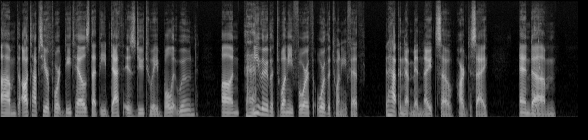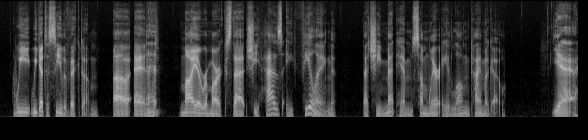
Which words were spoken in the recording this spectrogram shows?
Um, the autopsy report details that the death is due to a bullet wound on Uh-huh. either the 24th or the 25th. It happened at midnight, so hard to say. And Yeah. um, we we get to see the victim, uh, and Uh-huh. Maya remarks that she has a feeling that she met him somewhere a long time ago. Yeah.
